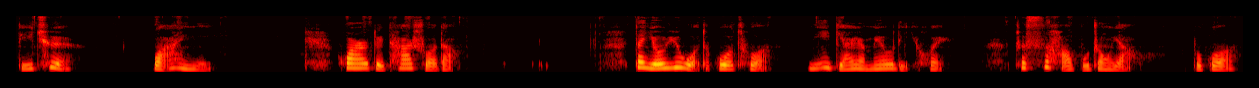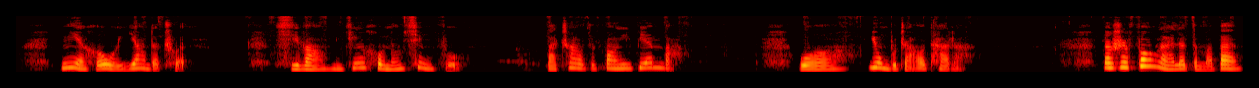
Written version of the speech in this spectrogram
的确，我爱你。花儿对他说道：“但由于我的过错，你一点也没有理会。这丝毫不重要。不过，你也和我一样的蠢。希望你今后能幸福。把罩子放一边吧，我用不着它了。要是风来了怎么办？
